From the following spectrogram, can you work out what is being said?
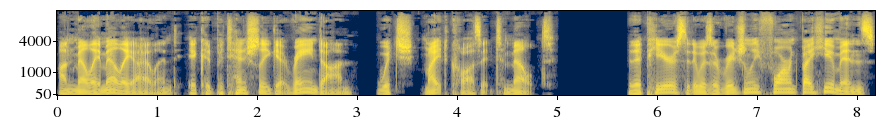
on Mele Mele Island, it could potentially get rained on, which might cause it to melt. It appears that it was originally formed by humans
